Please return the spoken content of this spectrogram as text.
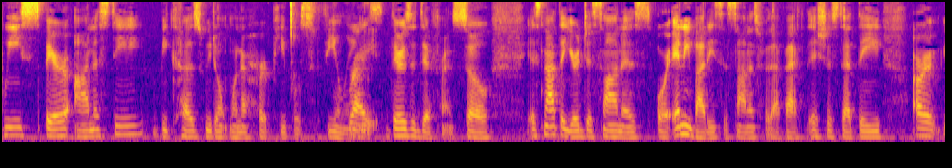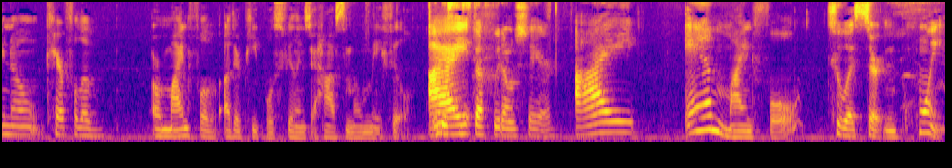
we spare honesty because we don't want to hurt people's feelings. Right. There's a difference. So it's not that you're dishonest or anybody's dishonest for that fact. It's just that they are, you know, careful of or mindful of other people's feelings or how someone may feel. And I stuff we don't share. I am mindful to a certain point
